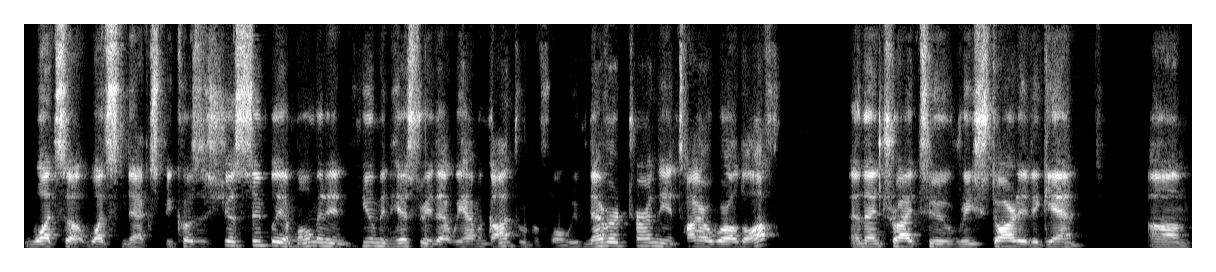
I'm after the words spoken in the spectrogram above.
what's uh, what's next because it's just simply a moment in human history that we haven't gone through before. We've never turned the entire world off and then tried to restart it again. Um,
